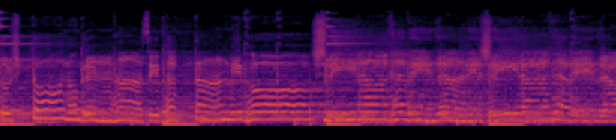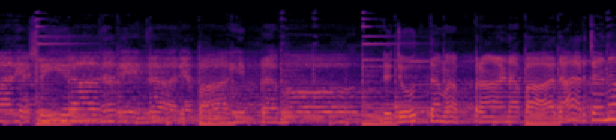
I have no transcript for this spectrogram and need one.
तुष्टोऽनुगृह्णासि भक्तान् विभो श्रीराघवेन्द्रार्य श्रीराघवेन्द्रार्य श्रीराघवेन्द्रार्य पाहि प्रभो। ऋजोत्तमप्राणपादार्चन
